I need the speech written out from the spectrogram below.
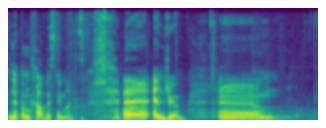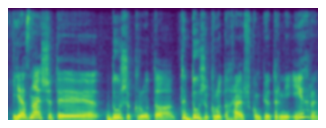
Для порнхаба зніматися. Е, Ендрю. Е, я знаю, що ти дуже круто, ти дуже круто граєш в комп'ютерні ігри.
